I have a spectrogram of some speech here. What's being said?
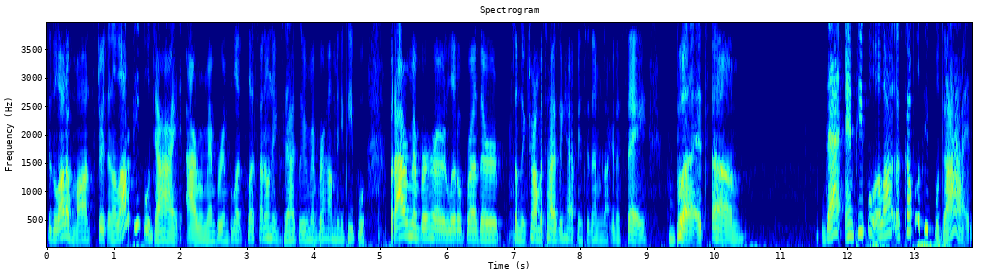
There's a lot of monsters and a lot of people died. I remember in Blood Plus. I don't exactly remember how many people, but I remember her little brother something traumatizing happened to them. I'm not gonna say, but um, that and people a lot a couple of people died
